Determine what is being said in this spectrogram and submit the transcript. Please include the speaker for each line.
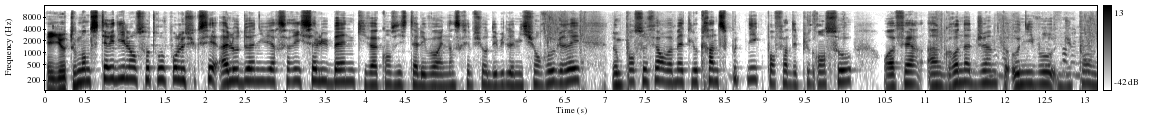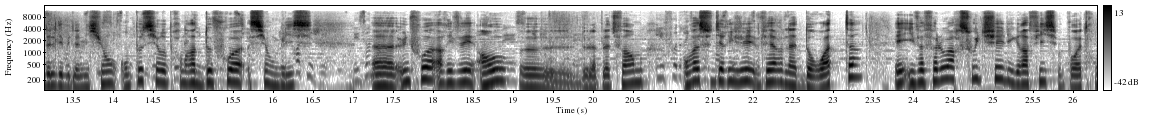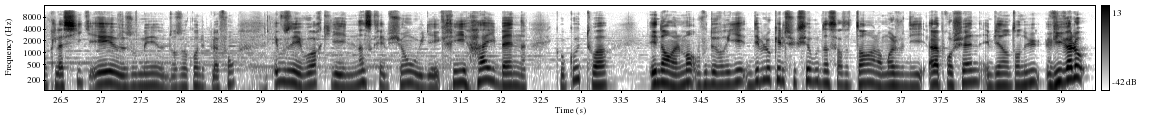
Speaker 1: Et yo tout le monde, Stéridil, on se retrouve pour le succès Halo 2 Anniversary Salut Ben qui va consister à aller voir une inscription au début de la mission Regret. Donc pour ce faire, on va mettre le crâne Spoutnik pour faire des plus grands sauts. On va faire un grenade jump au niveau du pont dès le début de la mission. On peut s'y reprendre à deux fois si on glisse. Euh, une fois arrivé en haut euh, de la plateforme, on va se diriger vers la droite et il va falloir switcher les graphismes pour être en classique et euh, zoomer dans un coin du plafond. Et vous allez voir qu'il y a une inscription où il est écrit Hi Ben, coucou toi. Et normalement, vous devriez débloquer le succès au bout d'un certain temps. Alors moi je vous dis à la prochaine et bien entendu, vive l'eau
